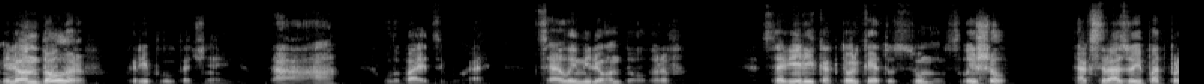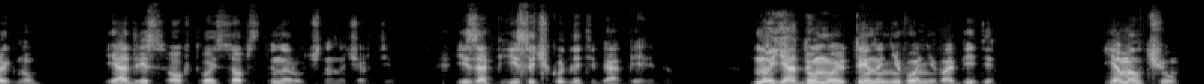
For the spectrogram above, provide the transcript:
Миллион долларов? Хрипло уточняю. Да, улыбается. Целый миллион долларов. Савелий, как только эту сумму услышал, так сразу и подпрыгнул. И адресок твой собственноручно начертил. И записочку для тебя передал. Но я думаю, ты на него не в обиде. Я молчу.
